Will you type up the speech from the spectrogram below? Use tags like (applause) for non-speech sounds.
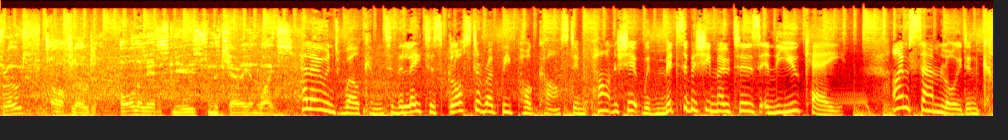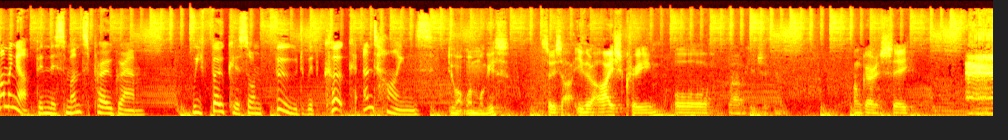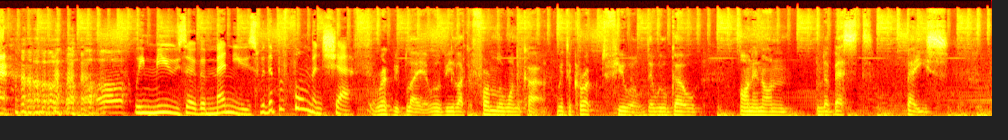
Offroad, offload. All the latest news from the Cherry and Whites. Hello and welcome to the latest Gloucester Rugby podcast in partnership with Mitsubishi Motors in the UK. I'm Sam Lloyd, and coming up in this month's programme, we focus on food with Cook and Heinz. Do you want one more guess? So it's either ice cream or Barbecue chicken. I'm going to see. (laughs) We muse over menus with a performance chef. A rugby player will be like a Formula One car with the correct fuel. They will go on and on on the best pace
